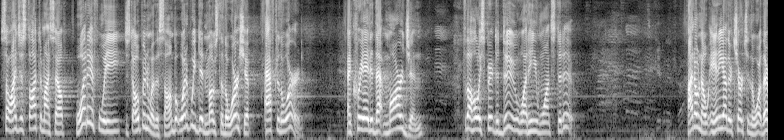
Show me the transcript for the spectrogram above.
So I just thought to myself, what if we just opened with a song, but what if we did most of the worship after the word and created that margin for the Holy Spirit to do what He wants to do? I don't know any other church in the world, there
